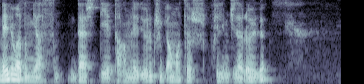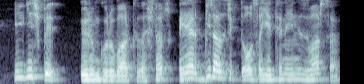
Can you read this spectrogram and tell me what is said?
benim adım yazsın der diye tahmin ediyorum. Çünkü amatör filmciler öyle. İlginç bir ürün grubu arkadaşlar. Eğer birazcık da olsa yeteneğiniz varsa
